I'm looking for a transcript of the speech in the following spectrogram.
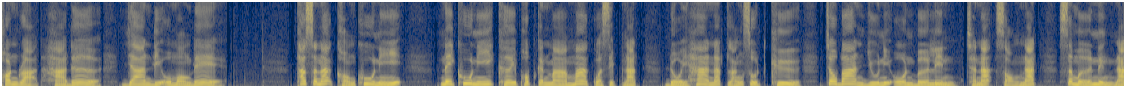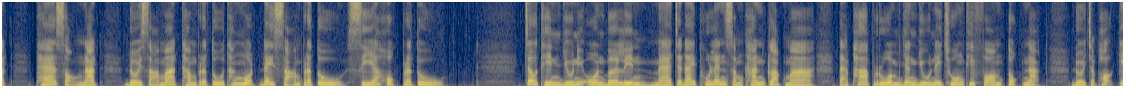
คอนราด ฮาร์เดอร์ ยานดิโอมองเด ทัศนะของคู่นี้ ในคู่นี้เคยพบกันมามากกว่า 10 นัด โดย 5 นัดหลังสุดคือ เจ้าบ้านยูนิโอนเบอร์ลิน ชนะ 2 นัด เสมอ 1 นัด แพ้ 2 นัด โดยสามารถทำประตูทั้งหมดได้ 3 ประตู เสีย 6 ประตู เจ้าถิ่นยูนิโอนเบอร์ลิน แม้จะได้ผู้เล่นสำคัญกลับมา แต่ภาพรวมยังอยู่ในช่วงที่ฟอร์มตกหนัก โดยเฉพาะเก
